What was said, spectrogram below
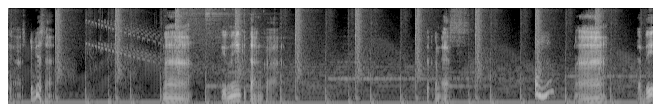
ya seperti biasa. Nah ini kita angkat. Kita tekan S jadi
